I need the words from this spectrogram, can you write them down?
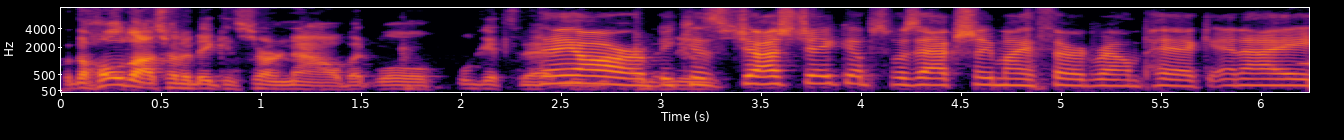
Well, the holdouts are the big concern now, but we'll we'll get to that. They in- are in the because news. Josh Jacobs was actually my third round pick, and I,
